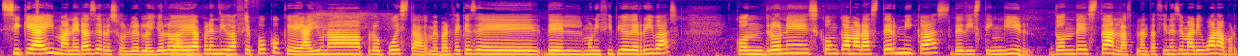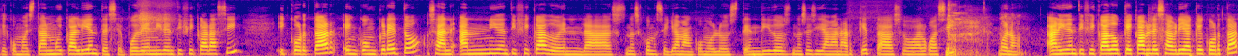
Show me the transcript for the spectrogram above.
sí que hay maneras de resolverlo. Yo lo he aprendido hace poco que hay una propuesta, me parece que es de- del municipio de Rivas, con drones con cámaras térmicas de distinguir dónde están las plantaciones de marihuana, porque como están muy calientes se pueden identificar así, y cortar en concreto, o sea, han, identificado en las, no sé cómo se llaman, como los tendidos, no sé si llaman arquetas o algo así, bueno, han identificado qué cables habría que cortar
